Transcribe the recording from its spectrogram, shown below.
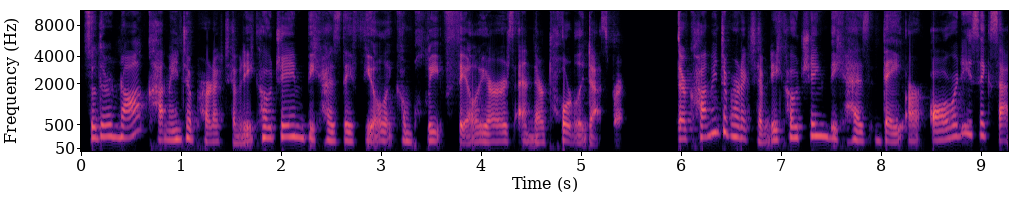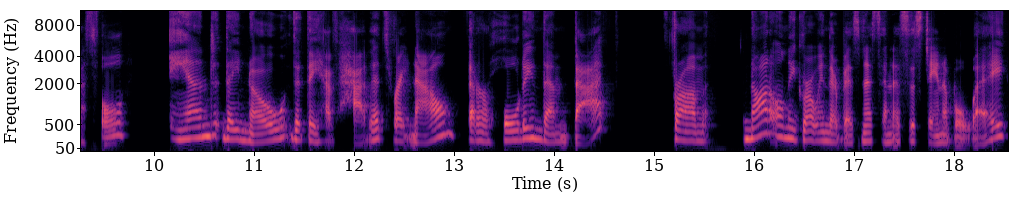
So they're not coming to productivity coaching because they feel like complete failures and they're totally desperate. They're coming to productivity coaching because they are already successful and they know that they have habits right now that are holding them back from not only growing their business in a sustainable way,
